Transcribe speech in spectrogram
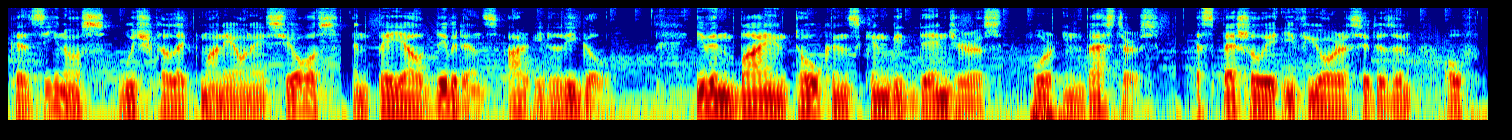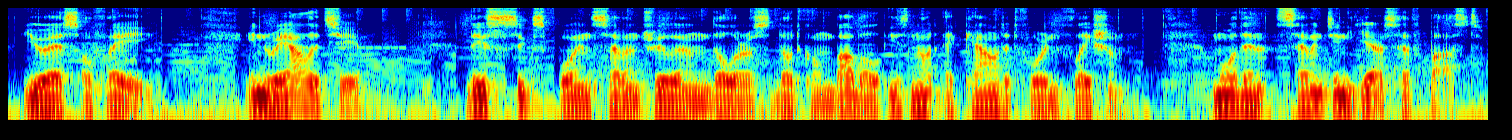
casinos which collect money on ICOs and pay out dividends are illegal. Even buying tokens can be dangerous for investors, especially if you are a citizen of US of A. In reality, this $6.7 trillion dot-com bubble is not accounted for inflation. More than 17 years have passed.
